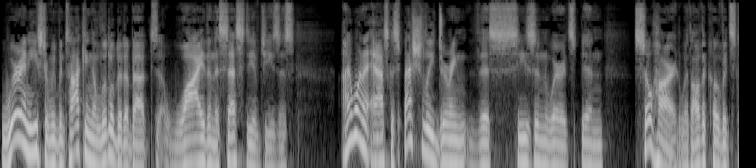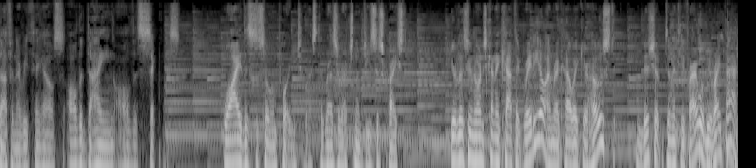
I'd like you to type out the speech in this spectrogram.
We're in Easter. We've been talking a little bit about why the necessity of Jesus. I want to ask, especially during this season where it's been so hard with all the COVID stuff and everything else, all the dying, all the sickness, why this is so important to us, the resurrection of Jesus Christ. You're listening to Orange County Catholic Radio. I'm Rick Howick, your host. Bishop Timothy Freyer will be right back.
